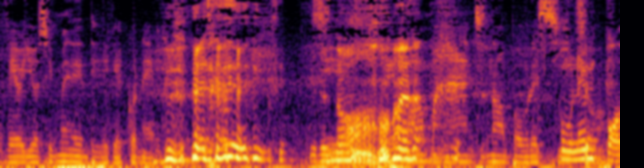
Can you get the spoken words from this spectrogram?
qué feo, yo sí me identifiqué con él. Dices, Sí, no. No manches, no, pobrecito. Una impotencia.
